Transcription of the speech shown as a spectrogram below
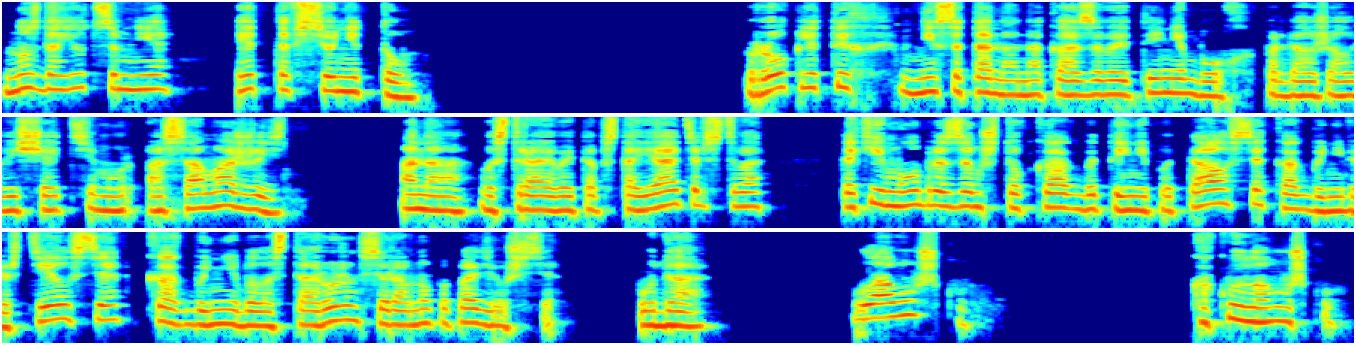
Но сдается мне, это все не то. Проклятых не сатана наказывает и не Бог, продолжал вещать Тимур, а сама жизнь. Она выстраивает обстоятельства таким образом, что как бы ты ни пытался, как бы ни вертелся, как бы ни был осторожен, все равно попадешься. Куда? В ловушку. Какую ловушку?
